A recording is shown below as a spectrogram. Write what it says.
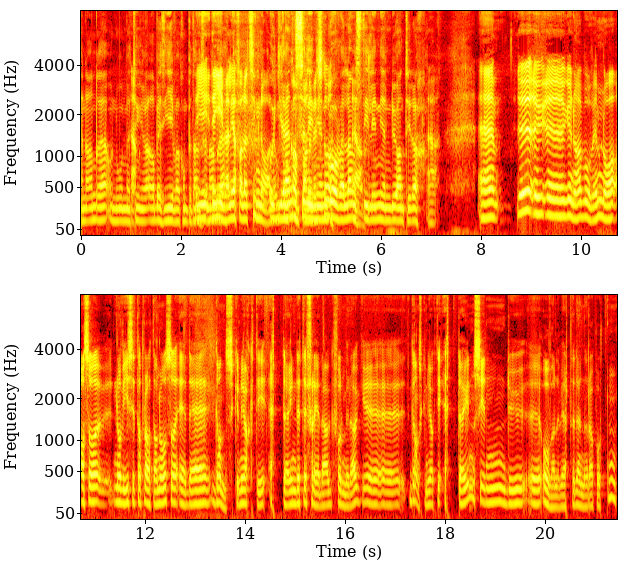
enn andre, og noen med Ja. tyngre arbeidsgiverkompetanse enn andre. det gir vel iallfall et signal Og grenselinjen går vel langs Ja. de linjene du antyder. Ja. Eh, du, eh, Gunnar Bovim, nå, altså, når vi sitter og prater nå, så er det ganske nøyaktig ett døgn. Dette fredag formiddag. Eh, ganske nøyaktig ett døgn siden du overleverte denne rapporten.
